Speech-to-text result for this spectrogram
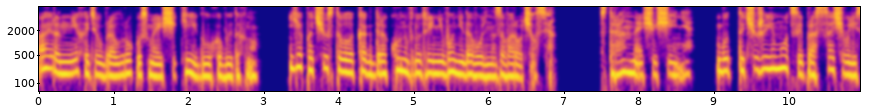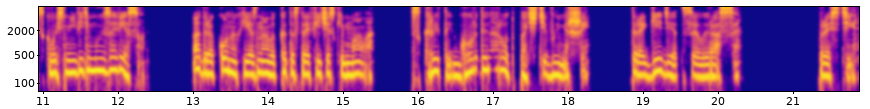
Айрон нехотя убрал руку с моей щеки и глухо выдохнул. Я почувствовала, как дракон внутри него недовольно заворочился. Странное ощущение, будто чужие эмоции просачивались сквозь невидимую завесу. О драконах я знала катастрофически мало. Скрытый, гордый народ, почти вымерший. Трагедия целой расы. «Прости»,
